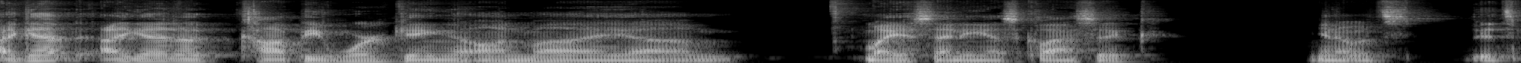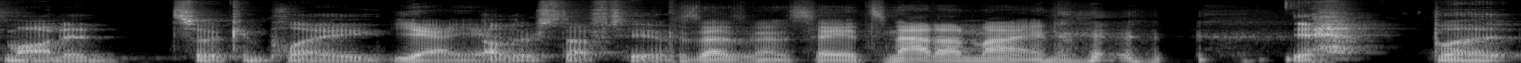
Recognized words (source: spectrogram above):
I got I got a copy working on my um, my SNES Classic. You know, it's it's modded so it can play Yeah, yeah. other stuff too. Because I was going to say it's not on mine. Yeah, but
